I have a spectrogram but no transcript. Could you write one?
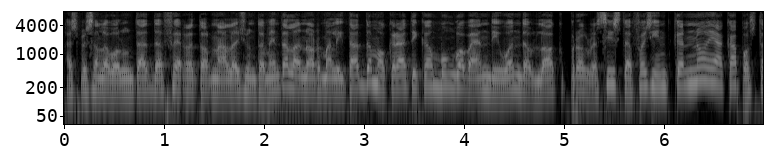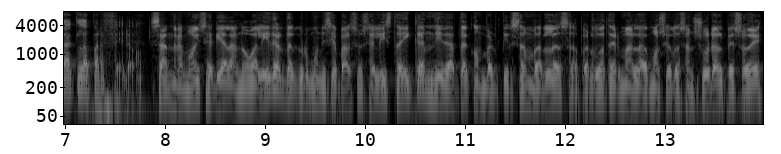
expressen la voluntat de fer retornar l'Ajuntament a la normalitat democràtica amb un govern, diuen, de bloc progressista, afegint que no hi ha cap obstacle per fer-ho. Sandra Moy seria la nova líder del grup municipal socialista i candidata a convertir-se en batlessa. Per dur a terme la moció de censura, el PSOE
